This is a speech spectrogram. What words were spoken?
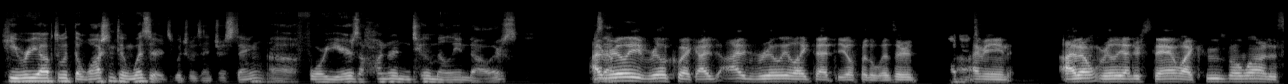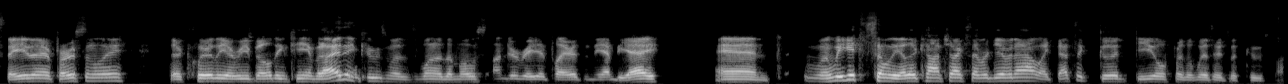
he re-upped with the Washington Wizards, which was interesting. Uh, four years, 102 million dollars. I that- really, real quick, I I really like that deal for the Wizards. I, I mean, I don't really understand why Kuzma wanted to stay there personally. They're clearly a rebuilding team, but I think Kuzma is one of the most underrated players in the NBA. And when we get to some of the other contracts that were given out, like that's a good deal for the Wizards with Kuzma.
